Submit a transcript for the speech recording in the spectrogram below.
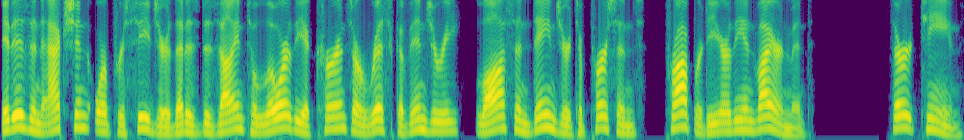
It is an action or procedure that is designed to lower the occurrence or risk of injury, loss and danger to persons, property or the environment. 13.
